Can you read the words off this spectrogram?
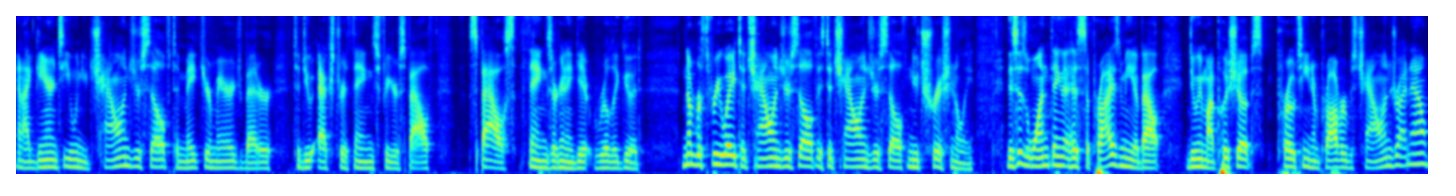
And I guarantee you, when you challenge yourself to make your marriage better, to do extra things for your spouse, spouse, things are going to get really good. Number three way to challenge yourself is to challenge yourself nutritionally. This is one thing that has surprised me about doing my push ups, protein, and Proverbs challenge right now.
